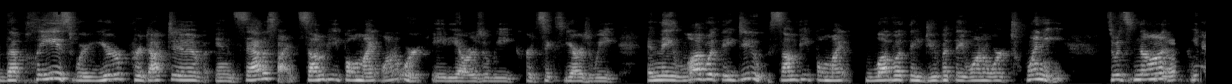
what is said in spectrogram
the place where you're productive and satisfied. Some people might want to work 80 hours a week or 60 hours a week and they love what they do. Some people might love what they do, but they want to work 20. So it's not, you know,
